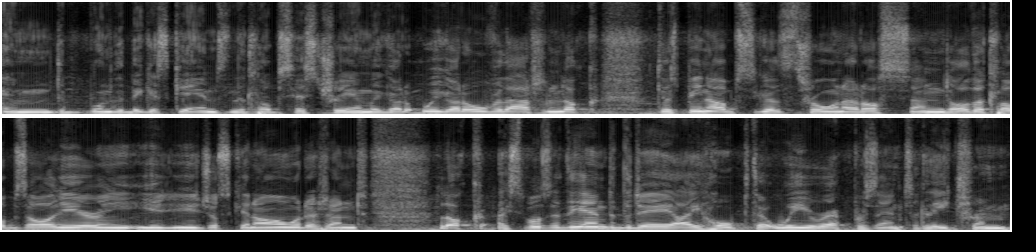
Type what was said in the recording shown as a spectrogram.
in the, one of the biggest games in the club's history. And we got we got over that. And look, there's been obstacles thrown at us and other clubs all year, and you, you just get on with it. And look, I suppose at the end of the day, I hope that we represented Leitrim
